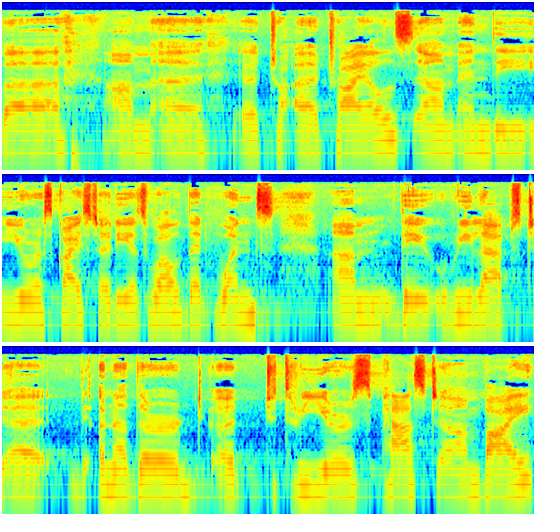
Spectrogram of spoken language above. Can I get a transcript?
uh, um, uh, uh, tri- uh, trials um, and the EURO-SKI study as well. That once um, they relapsed, uh, another uh, two three years passed um, by,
